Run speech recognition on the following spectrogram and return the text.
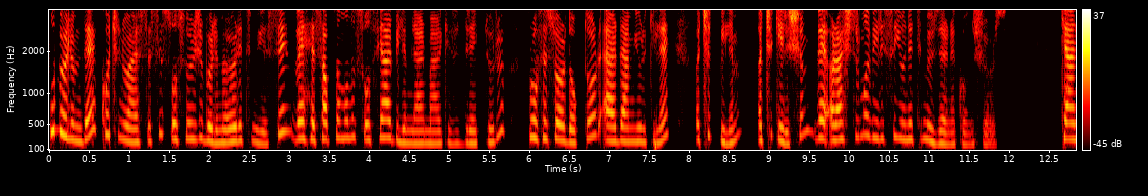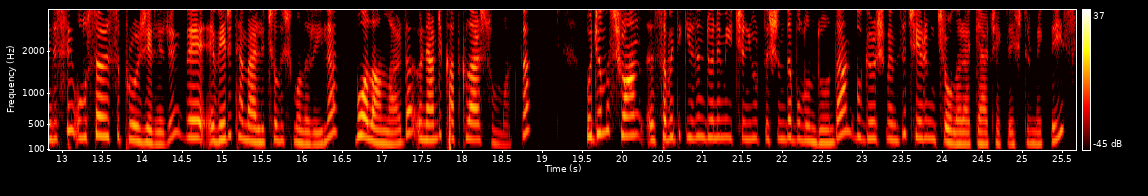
Bu bölümde Koç Üniversitesi Sosyoloji Bölümü öğretim üyesi ve Hesaplamalı Sosyal Bilimler Merkezi Direktörü Profesör Doktor Erdem Yörük ile açık bilim, açık erişim ve araştırma verisi yönetimi üzerine konuşuyoruz. Kendisi uluslararası projeleri ve veri temelli çalışmalarıyla bu alanlarda önemli katkılar sunmakta. Hocamız şu an, eee, sabatik izin dönemi için yurt dışında bulunduğundan bu görüşmemizi çevrim içi olarak gerçekleştirmekteyiz.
